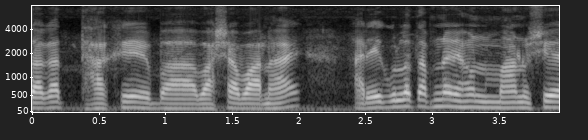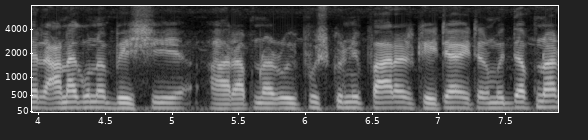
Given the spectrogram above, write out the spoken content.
জায়গা থাকে বা বাসা বানায়, আর এগুলোতে আপনার এখন মানুষের আনাগুনা বেশি, আর আপনার ওই পুষ্করণী পার আর কি, এটা, এটার মধ্যে আপনার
